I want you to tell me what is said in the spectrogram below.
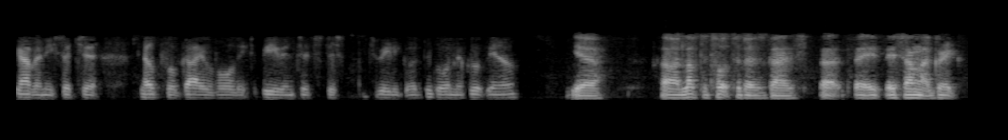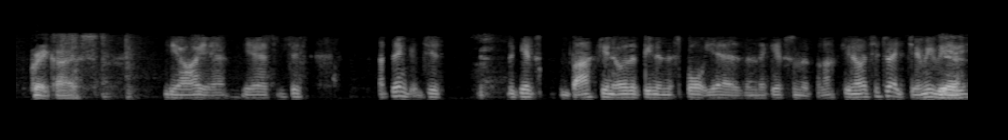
Gavin, he's such a helpful guy with all the experience. It's just it's really good to go in the group. You know. Yeah. Uh, I'd love to talk to those guys. Uh, they they sound like great great guys. Yeah, yeah, yeah. It's just I think it just they give back. You know, they've been in the sport years, and they give some it back. You know, it's just like Jimmy, really. Yeah.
